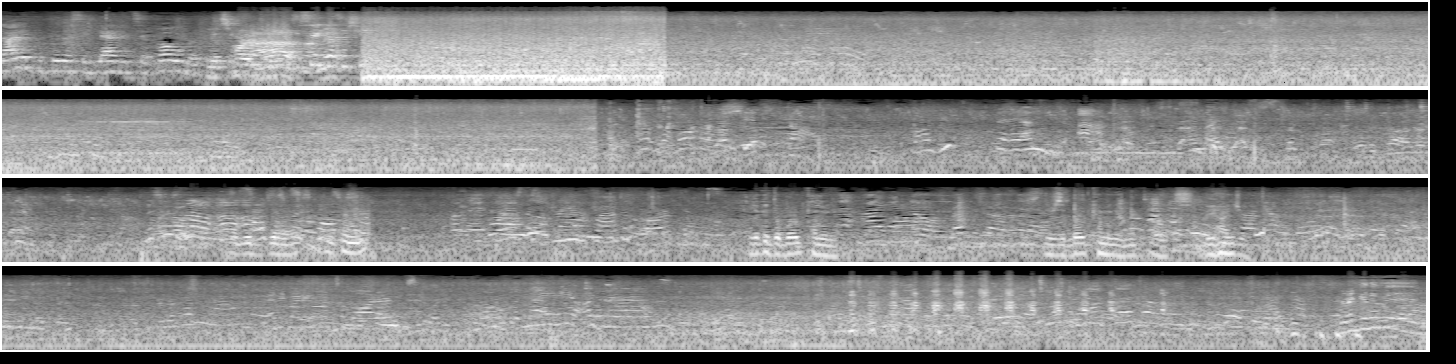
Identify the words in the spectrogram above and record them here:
Далеко ти да се гледате по-убаво. It's hard. Сега защити. this is the uh, house of this Can look at the boat coming in. There's a boat coming in. Alex, behind you. Anybody want some water? Bringing them in.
